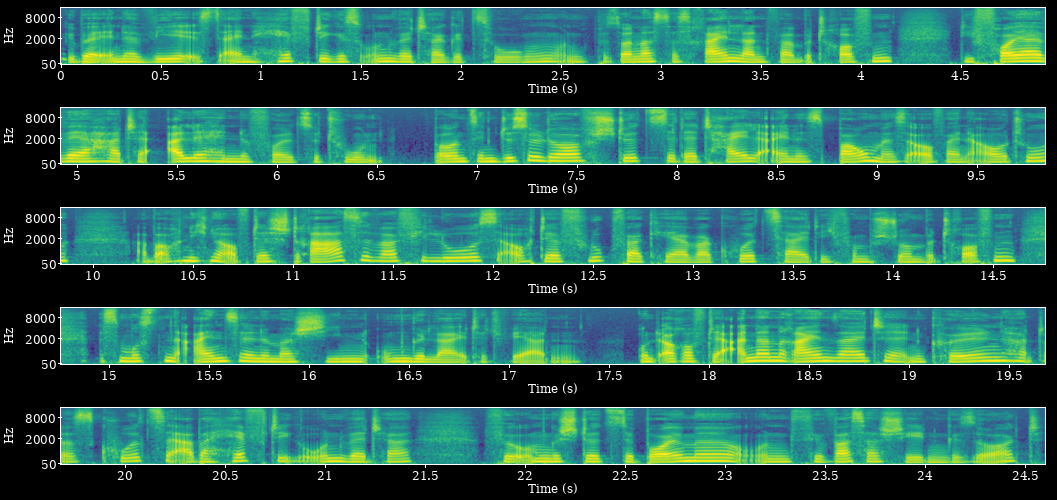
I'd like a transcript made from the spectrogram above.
Über NRW ist ein heftiges Unwetter gezogen und besonders das Rheinland war betroffen. Die Feuerwehr hatte alle Hände voll zu tun. Bei uns in Düsseldorf stürzte der Teil eines Baumes auf ein Auto, aber auch nicht nur auf der Straße war viel los, auch der Flugverkehr war kurzzeitig vom Sturm betroffen. Es mussten einzelne Maschinen umgeleitet werden. Und auch auf der anderen Rheinseite in Köln hat das kurze, aber heftige Unwetter für umgestürzte Bäume und für Wasserschäden gesorgt.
